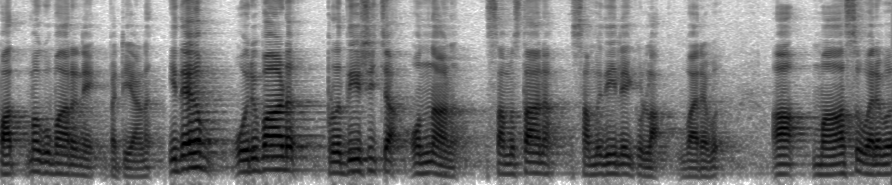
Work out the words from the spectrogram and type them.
പത്മകുമാറിനെ പറ്റിയാണ്. ഇദ്ദേഹം ഒരുപാട് പ്രതീക്ഷിച്ച ഒന്നാണ് സംസ്ഥാന സമിതിയിലേക്കുള്ള വരവ്. ആ മാസ് വരവ്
